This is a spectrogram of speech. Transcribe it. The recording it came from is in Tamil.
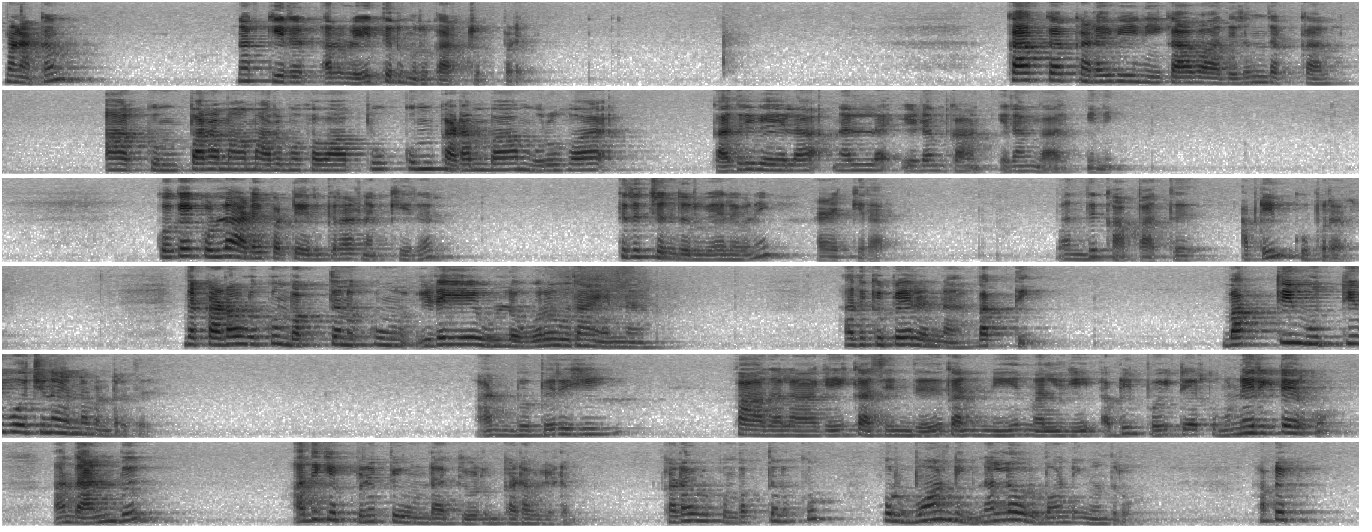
வணக்கம். நக்கீரர் அருளே திருமுருகாற்றுப்படை. காக்க கடைவி நீ காவாதிருந்தக்கால் ஆர்க்கும் பரமாம் அருமுகவா பூக்கும் கடம்பா முருகா கதிர்வேலா நல்ல இடம் காண் இறங்காய் இனி. குகைக்குள்ளே அடைப்பட்டு இருக்கிறார் நக்கீரர். திருச்செந்தூர் வேலவனை அழைக்கிறார். வந்து காப்பாத்து அப்படின்னு கூப்பிட்றார். இந்த கடவுளுக்கும் பக்தனுக்கும் இடையே உள்ள உறவு தான் என்ன? அதுக்கு பேர் என்ன? பக்தி. பக்தி முத்தி போச்சுன்னா என்ன பண்ணுறது அன்பு பெருகி காதலாகி கசிந்து கண்ணீர் மல்கி அப்படின்னு போயிட்டே இருக்கும். முன்னேறிக்கிட்டே இருக்கும். அந்த அன்பு அதிக பிணைப்பை உண்டாக்கிவிடும் கடவுளிடம். கடவுளுக்கும் பக்தனுக்கும் ஒரு பாண்டிங் நல்ல ஒரு பாண்டிங் வந்துடும் அப்படி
